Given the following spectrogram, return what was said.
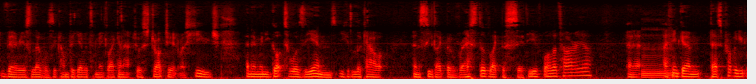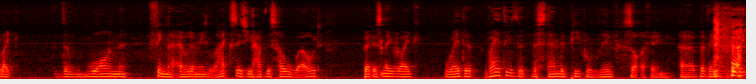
various levels that come together to make like an actual structure. It was huge, and then when you got towards the end, you could look out and see like the rest of like the city of Boletaria. And Mm. I think um, that's probably like the one thing that Elden Ring lacks is you have this whole world, but it's no like where do where do the, the standard people live sort of thing. Uh, but they, they-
